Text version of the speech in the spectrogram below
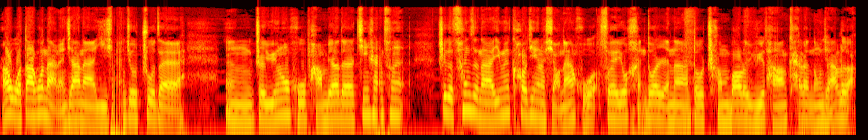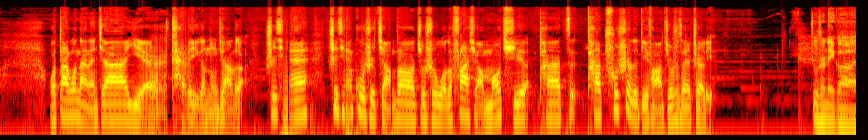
而我大姑奶奶家呢，以前就住在，嗯，这云龙湖旁边的金山村。这个村子呢，因为靠近了小南湖，所以有很多人呢都承包了鱼塘，开了农家乐。我大姑奶奶家也开了一个农家乐。之前之前故事讲到，就是我的发小毛奇，他在他出事的地方就是在这里，就是那个。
